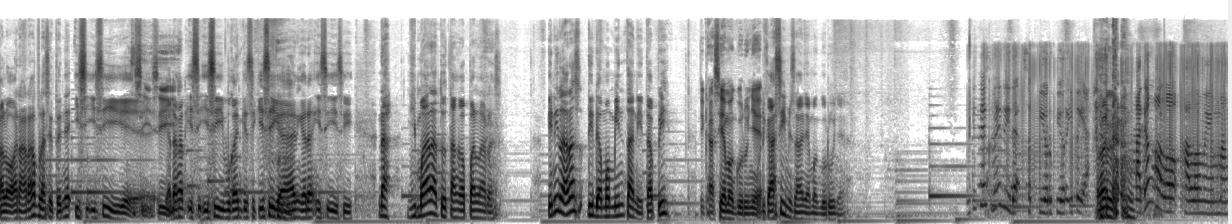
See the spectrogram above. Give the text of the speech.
kalau anak-anak kan pelajarannya isi-isi, Isi-isi. kadang kan isi-isi bukan kisi-kisi kan, kadang isi-isi. Nah gimana tuh tanggapan Laras? Ini Laras tidak meminta nih, tapi Dikasih sama gurunya. ya? dikasih misalnya sama gurunya. Mungkin saya sebenarnya tidak sepure-pure itu ya. Oh. Kadang kalau kalau memang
